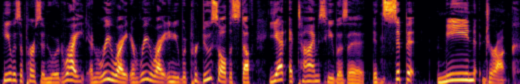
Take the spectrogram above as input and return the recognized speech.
He was a person who would write and rewrite and rewrite, and he would produce all this stuff. Yet at times he was a insipid mean drunk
